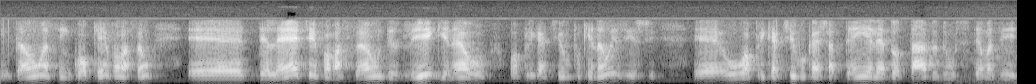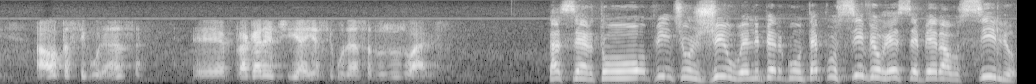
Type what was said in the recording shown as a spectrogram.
Então, assim, qualquer informação, é, delete a informação, desligue né, o, o aplicativo, porque não existe. É, o aplicativo Caixa Tem ele é dotado de um sistema de alta segurança é, para garantir aí a segurança dos usuários. Tá certo. O ouvinte, o Gil, ele pergunta: é possível receber auxílio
